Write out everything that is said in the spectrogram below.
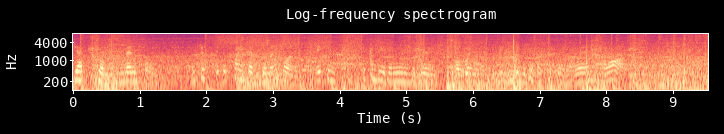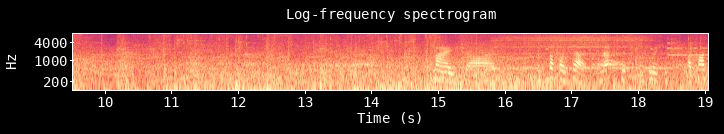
detrimental. It's just it's quite detrimental anyway. It can it can be the means between a win. It can be the difference between My God. And stuff like that. In that situation, I popped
